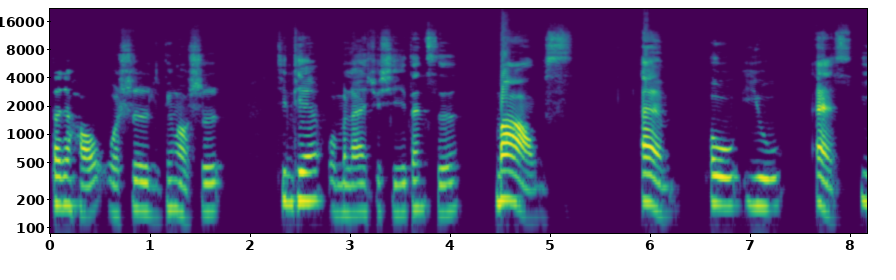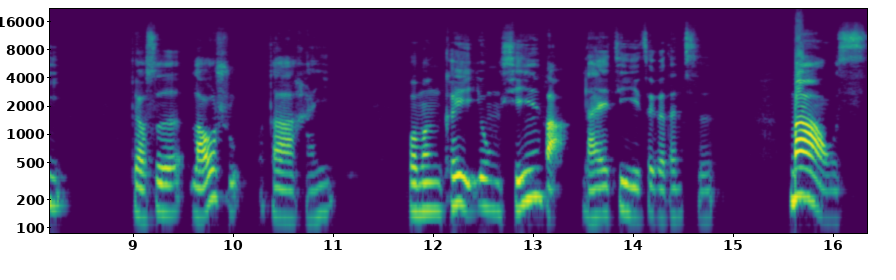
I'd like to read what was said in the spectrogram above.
大家好，我是李冰老师。今天我们来学习单词 mouse，m o u s e，表示老鼠的含义。我们可以用谐音法来记忆这个单词 mouse，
